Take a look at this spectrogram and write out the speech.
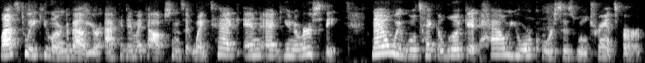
Last week, you learned about your academic options at Wake Tech and at university. Now, we will take a look at how your courses will transfer.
